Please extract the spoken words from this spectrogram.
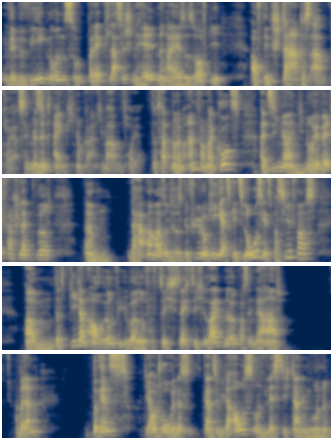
wir bewegen uns so bei der klassischen Heldenreise so auf die auf den Start des Abenteuers hin. Wir sind eigentlich noch gar nicht im Abenteuer. Das hat man am Anfang mal kurz, als Sina in die neue Welt verschleppt wird. Ähm, da hat man mal so dieses Gefühl, okay, jetzt geht's los, jetzt passiert was. Ähm, das geht dann auch irgendwie über so 50, 60 Seiten, irgendwas in der Art. Aber dann bremst die Autorin das Ganze wieder aus und lässt sich dann im Grunde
